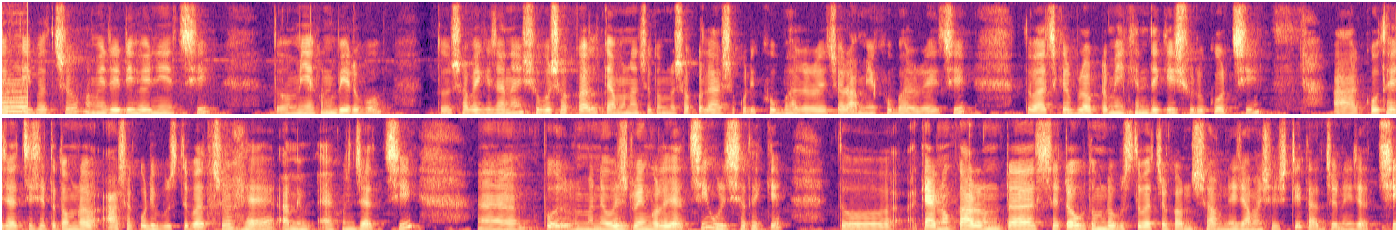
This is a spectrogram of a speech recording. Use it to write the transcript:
দেখতেই পাচ্ছ আমি রেডি হয়ে নিয়েছি। তো আমি এখন বেরোবো। তো সবাইকে জানাই শুভ সকাল। কেমন আছো তোমরা সকলে? আশা করি খুব ভালো রয়েছো আর আমিও খুব ভালো রয়েছি। তো আজকের ব্লগটা আমি এখান থেকেই শুরু করছি। আর কোথায় যাচ্ছি সেটা তোমরা আশা করি বুঝতে পারছ। হ্যাঁ আমি এখন যাচ্ছি মানে ওয়েস্ট বেঙ্গলে যাচ্ছি, উড়িষ্যা থেকে। তো কেন কারণটা সেটাও তোমরা বুঝতে পারছ, কারণ সামনে জামা ষষ্ঠী তার জন্যই যাচ্ছি।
